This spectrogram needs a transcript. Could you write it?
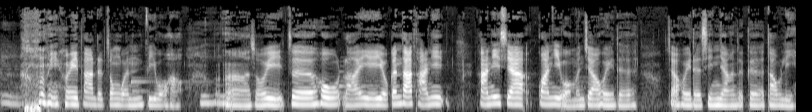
嗯，因为他的中文比我好，嗯，哼嗯，所以这后来也有跟他谈一谈一下关于我们教会的教会的信仰这个道理，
